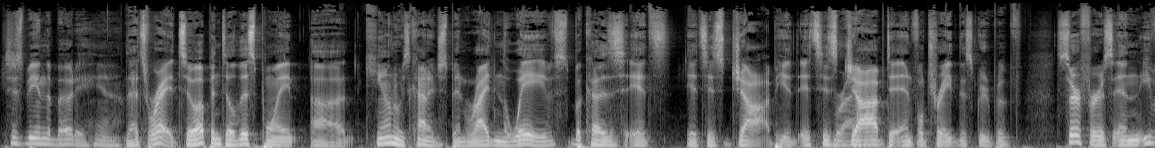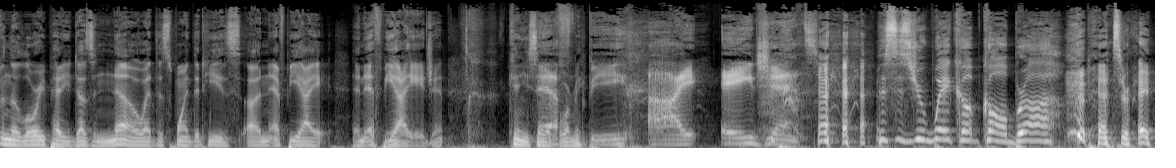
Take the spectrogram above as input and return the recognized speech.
he's just being the Bodhi. Yeah. That's right. So up until this point, uh, Keanu's kind of just been riding the waves because it's it's his job. He, it's his Right. job to infiltrate this group of surfers. And even though Lori Petty doesn't know at this point that he's an FBI an FBI agent, can you say it for me? FBI agent. this is your wake up call, bruh. That's right.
